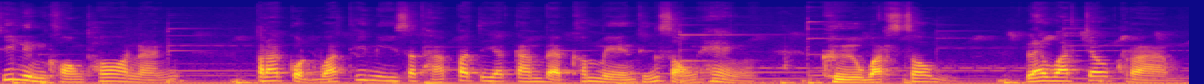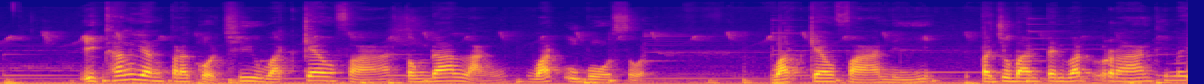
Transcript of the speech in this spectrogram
ที่ริมคลองท่อนั้น ปรากฏวัดที่มีสถาปัตยกรรมแบบเขมรถึงสองแห่ง คือวัดส้ม และวัดเจ้าพราม อีกทั้งยังปรากฏชื่อวัดแก้วฟ้าตรงด้านหลัง วัดอุโบสถ วัดแก้วฟ้านี้ ปัจจุบันเป็นวัดร้างที่ไม่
